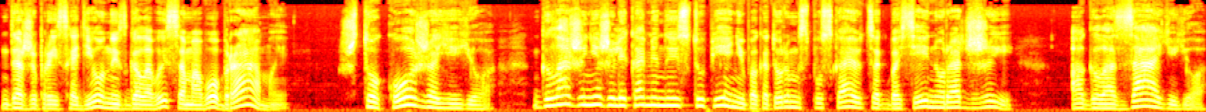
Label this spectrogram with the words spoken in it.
даже происходи он из головы самого Брамы, что кожа ее глаже, нежели каменные ступени, по которым спускаются к бассейну Раджи, а глаза ее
